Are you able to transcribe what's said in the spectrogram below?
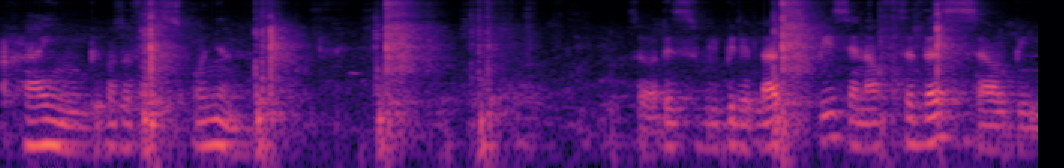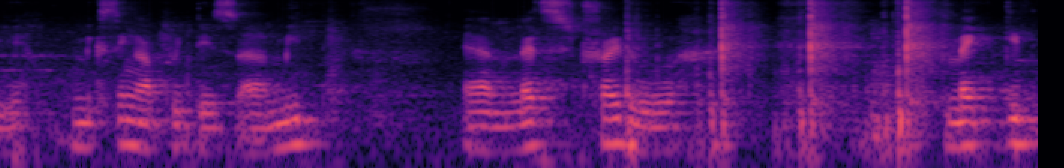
crying because of this onion. So this will be the last piece. And after this I'll be mixing up with this uh, meat. And let's try to make it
